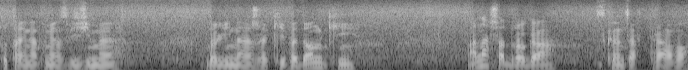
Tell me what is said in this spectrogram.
Tutaj natomiast widzimy dolinę rzeki Wedonki, a nasza droga skręca w prawo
